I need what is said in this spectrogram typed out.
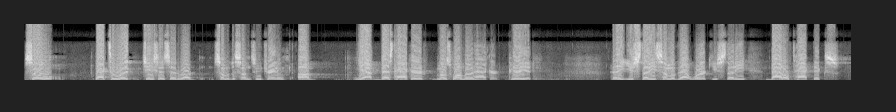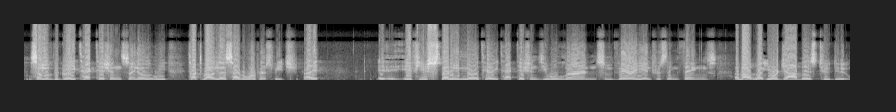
So back to what Jason said about some of the Sun Tzu training. Uh, yeah, best hacker, most well-known hacker. Period. Right? You study some of that work. You study battle tactics. Some of the great tacticians. I know we talked about in the cyber warfare speech. Right? If you study military tacticians, you will learn some very interesting things about what your job is to do.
